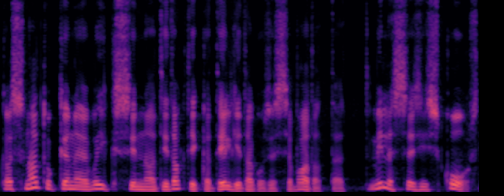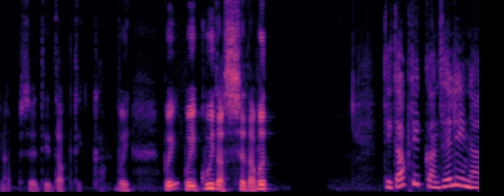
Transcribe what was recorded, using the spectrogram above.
kas natukene võiks sinna didaktika telgitagusesse vaadata, et millest see siis koosneb, see didaktika või, või, või kuidas seda võtta? didaktika on selline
